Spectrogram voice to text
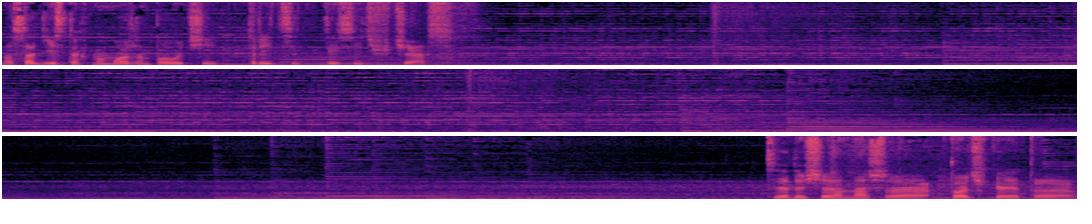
На садистах мы можем получить 30 тысяч в час. Следующая наша точка, это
